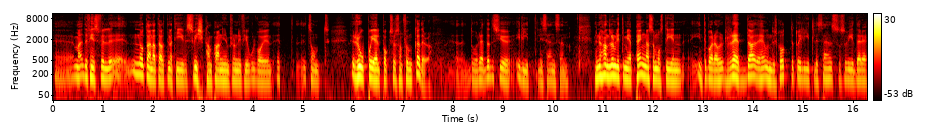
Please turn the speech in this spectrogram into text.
Eh, det finns väl eh, något annat alternativ. Swish-kampanjen från i fjol var ju ett, ett sånt rop på hjälp också som funkade då. Eh, då räddades ju elitlicensen. Men nu handlar det om lite mer pengar som måste in, inte bara rädda det här underskottet och elitlicens och så vidare,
